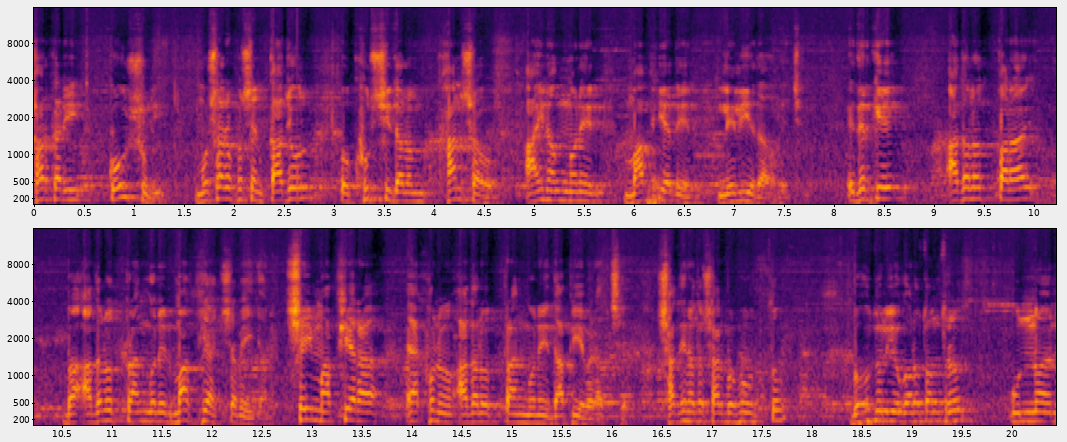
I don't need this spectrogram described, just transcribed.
সরকারি কৌশলী মোশাররফ হোসেন কাজল ও খুরশিদ আলম খান সহ আইন অঙ্গনের মাফিয়াদের লেলিয়ে দেওয়া হয়েছে। এদেরকে আদালত পাড়ায় বা আদালত প্রাঙ্গণের মাফিয়া হিসাবেই জানে সেই মাফিয়ারা এখনও আদালত প্রাঙ্গণে দাপিয়ে বেড়াচ্ছে। স্বাধীনতা সার্বভৌমত্ব, বহুদলীয় গণতন্ত্র উন্নয়ন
